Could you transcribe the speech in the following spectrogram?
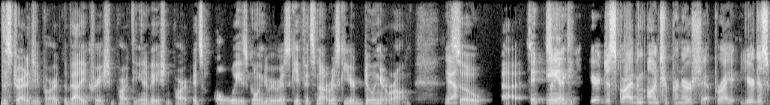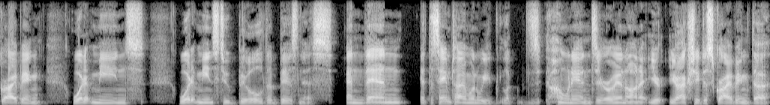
the strategy part, the value creation part, the innovation part. It's always going to be risky. If it's not risky, you're doing it wrong. Yeah. So, uh, and, so and you're describing entrepreneurship, right? You're describing what it means, what it means to build a business, and then at the same time, when we look hone in, zero in on it, you're you're actually describing the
